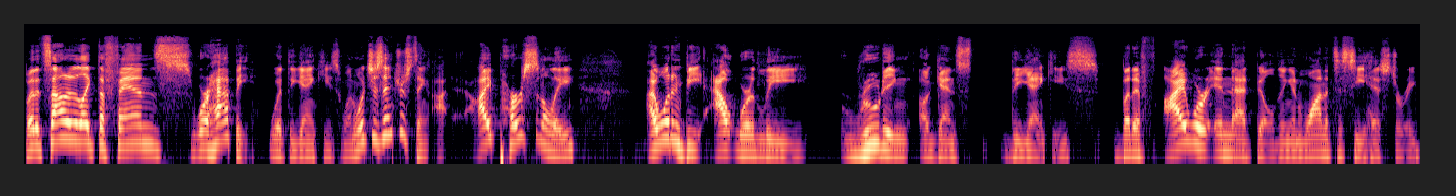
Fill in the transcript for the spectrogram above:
But it sounded like the fans were happy with the Yankees win, which is interesting. I, I personally, I wouldn't be outwardly rooting against the Yankees, but if I were in that building and wanted to see history,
